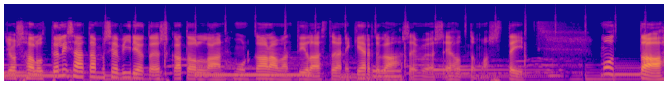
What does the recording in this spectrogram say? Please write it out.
jos haluatte lisää tämmöisiä videoita, jos katollaan mun kanavan tilastoja, niin kertokaa se myös ehdottomasti. Mutta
